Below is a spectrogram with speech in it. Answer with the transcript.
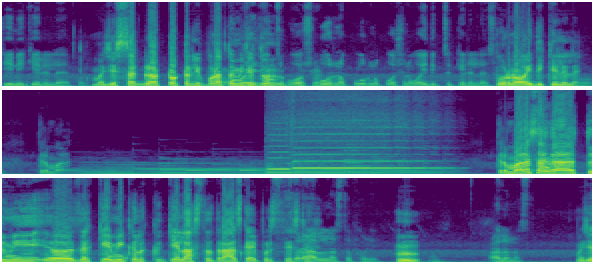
तिन्ही केलेलं आहे पूर्ण. म्हणजे सगळं टोटली पुन्हा तुम्ही तिथून पूर्ण पूर्ण पोषण वैदिकचं केलेलं आहे पूर्ण वैदिक केलेलं आहे. हो. तर मला तर मला सांगा तुम्ही अं, जर केमिकल केलं असतं तर आज काय परिस्थिती असते? आलं नसतं फळे. हम्म. आलं नसतं. म्हणजे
